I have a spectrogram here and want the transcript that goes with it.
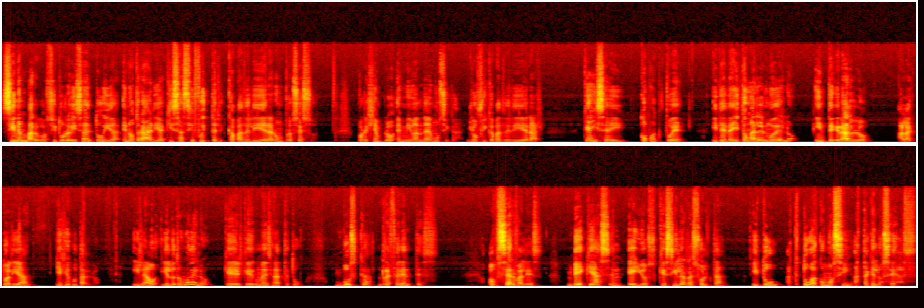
Sin embargo, si tú revisas en tu vida, en otra área, quizás sí fuiste capaz de liderar un proceso. Por ejemplo, en mi banda de música, yo fui capaz de liderar. ¿Qué hice ahí? ¿Cómo actué? Y desde ahí tomar el modelo, integrarlo a la actualidad y ejecutarlo. Y, y el otro modelo, que el que mencionaste tú, busca referentes, obsérvales, ve qué hacen ellos que sí les resulta y tú actúa como sí hasta que lo seas.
